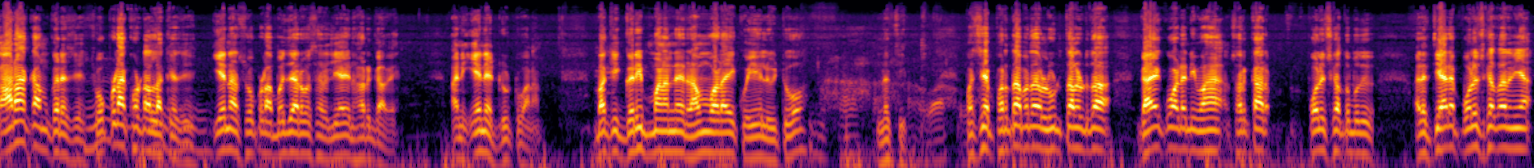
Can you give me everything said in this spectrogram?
કારા કામ કરે છે ચોપડા ખોટા લખે છે એના ચોપડા બજાર વસારે લઈ આવીને હરગાવે અને એને લૂંટવાના. બાકી ગરીબ માણસને રામવાડાએ કોઈએ લૂંટવો નથી. પછી ફરતા ફરતા લૂંટતા લૂંટતા ગાયકવાડની વાહ સરકાર પોલીસ ખાતું બધું અને ત્યારે પોલીસ ખાતાને અહીંયા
